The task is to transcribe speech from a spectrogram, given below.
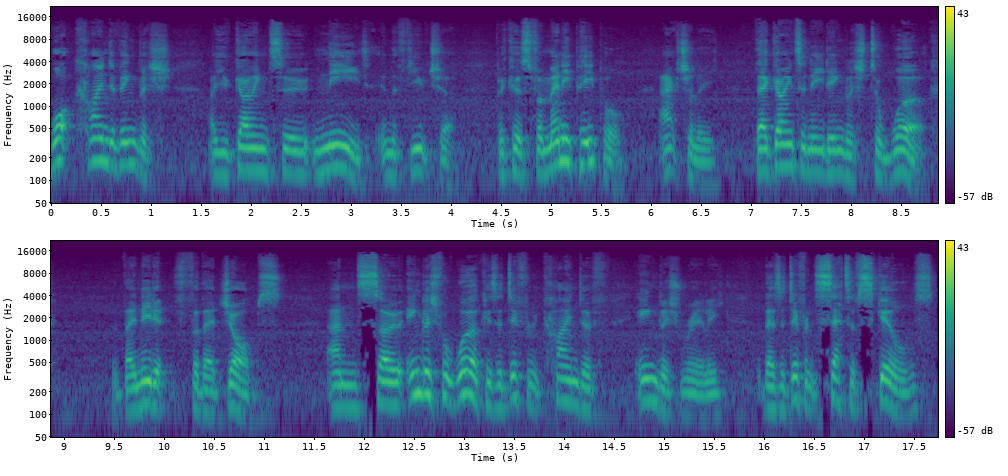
what kind of English are you going to need in the future? Because for many people, actually, they're going to need English to work. They need it for their jobs. And so, English for work is a different kind of English, really. There's a different set of skills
